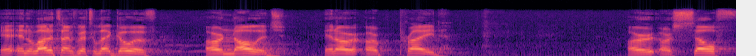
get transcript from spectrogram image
And, and, a lot of times we have to let go of our knowledge and our, our pride, our, our self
